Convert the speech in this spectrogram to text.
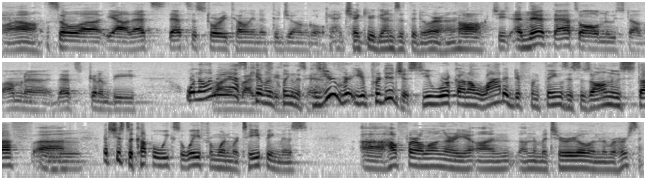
Wow. So, uh, yeah, that's that's the storytelling at the jungle. God, check your guns at the door, huh? Oh, geez. And that, that's all new stuff. I'm going to, that's going to be, Well, now let me ask Kevin Kling this, because you're, you're prodigious. You work on a lot of different things. This is all new stuff. Uh, Mm-hmm. That's just a couple weeks away from when we're taping this. Uh, how far along are you on, on the material and the rehearsing?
